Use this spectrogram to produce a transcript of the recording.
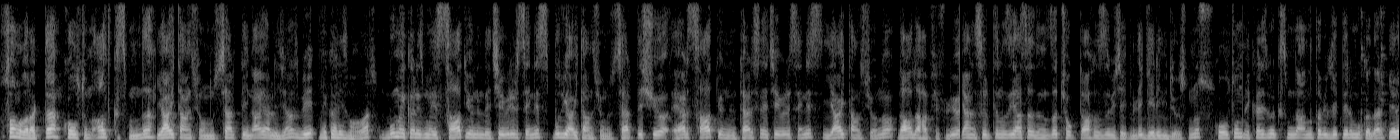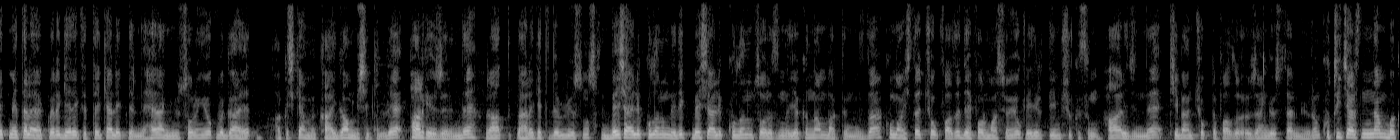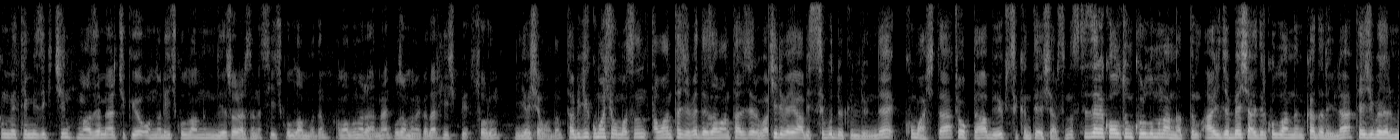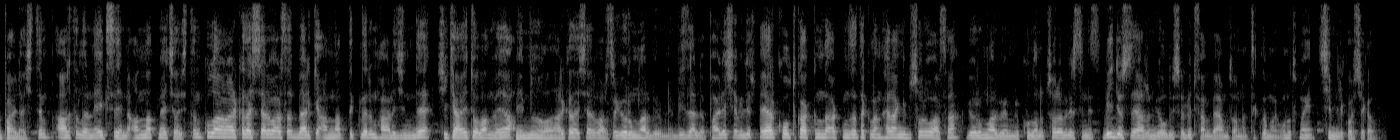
Son olarak da koltuğun alt kısmında yay tansiyonunun sertliğini ayarlayacağınız bir mekanizma var. Bu mekanizmayı saat yönünde çevirirseniz bu yay tansiyonu sertleşiyor. Eğer saat yönünün tersine çevirirseniz yay tansiyonu daha da hafifliyor. Yani sırtınızı yasladığınızda çok daha hızlı bir şekilde geri gidiyorsunuz. Koltuğun mekanizma kısmında anlatabileceklerim bu kadar. Gerek metal ayakları gerek de tekerleklerinde herhangi bir sorun yok ve gayet akışkan ve kaygan bir şekilde parke üzerinde rahatlıkla hareket edebiliyorsunuz. 5 aylık kullanım dedik. 5 aylık kullanım sonrasında yakından baktığımızda kumaşta çok fazla deformasyon yok. Belirttiğim şu kısım haricinde ki ben çok da fazla özen göstermiyorum. Kutu içerisinden bakım ve temizlik için malzemeler çıkıyor. Onları hiç kullandım diye sorarsanız hiç kullanmadım. Ama buna rağmen bu zamana kadar hiçbir sorun yaşamadım. Tabii ki kumaş olmasının avantajı ve dezavantajları var. Kil veya bir sıvı döküldüğünde kumaşta çok daha büyük sıkıntı yaşarsınız. Sizlere koltuğun kurulumunu anlattım. Ayrıca 5 aydır kullandığım kadarıyla tecrübelerimi paylaştım. Artılarını eksilerini anlatmaya çalıştım. Kullanan arkadaşlar varsa belki anlattıklarım haricinde şikayeti olan veya memnun olan arkadaşlar varsa yorumlar bölümünü bizlerle paylaşabilir. Eğer koltuk hakkında aklınıza takılan herhangi bir soru varsa yorumlar bölümünü kullanıp sorabilirsiniz. Video size yardımcı olduysa lütfen beğen butonuna tıklamayı unutmayın. Şimdilik hoşçakalın.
